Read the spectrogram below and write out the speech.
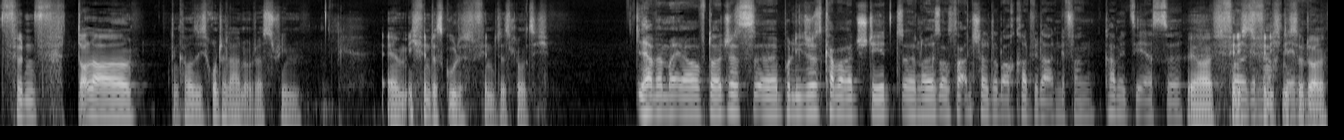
5 Dollar, dann kann man sich runterladen oder streamen. Ähm, ich finde das gut, ich finde, das lohnt sich. Ja, wenn man eher auf deutsches äh, politisches Kabarett steht, äh, Neues aus der Anstalt hat auch gerade wieder angefangen. Kam jetzt die erste. Ja, finde ich, find ich nicht so doll.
